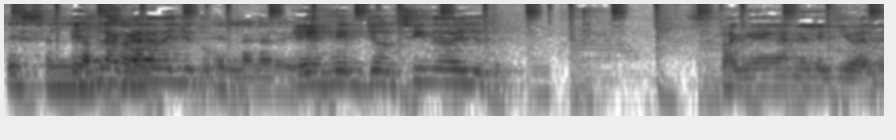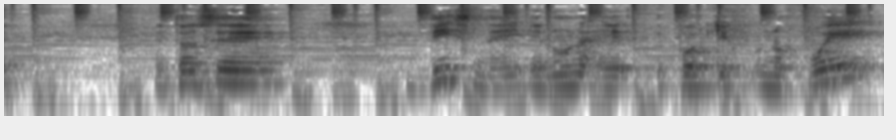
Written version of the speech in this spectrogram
Es, el- Es la cara de YouTube. Es la cara de Es YouTube. el John Cena de YouTube. Para que hagan el equivalente. Entonces, Disney, en una eh, porque no fue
